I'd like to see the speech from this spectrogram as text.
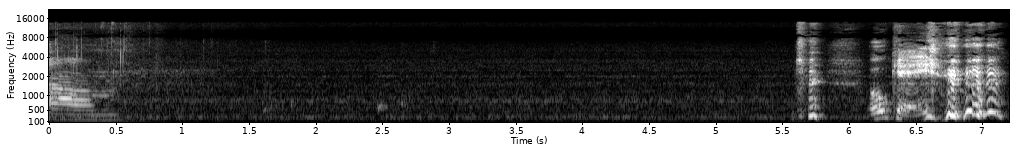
Um, okay.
